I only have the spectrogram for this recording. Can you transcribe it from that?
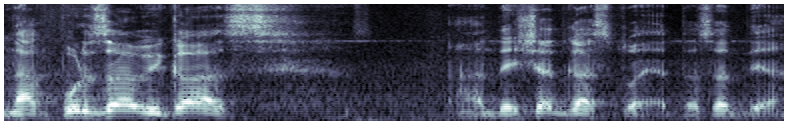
नागपूरचा विकास हा देशात गाजतोय आता सध्या.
